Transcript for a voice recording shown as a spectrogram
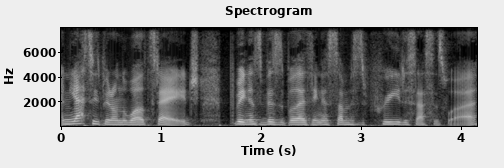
And yes, he's been on the world stage, but being as visible, I think, as some of his predecessors were,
